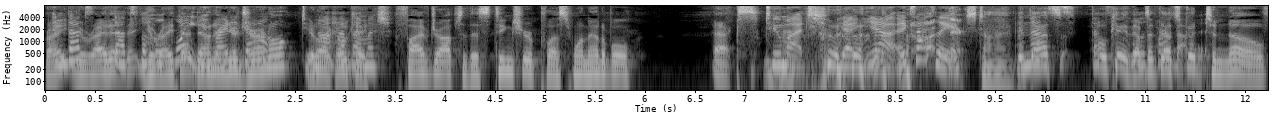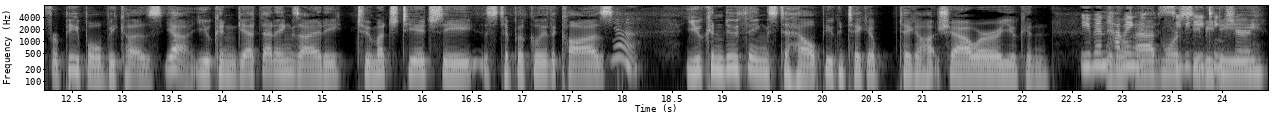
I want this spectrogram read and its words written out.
Right? And that's, you write it. that's the you whole write point. that down you in your it down. journal. Do You're not like, have okay, that much. five drops of this tincture plus one edible X. Too much. yeah, yeah, exactly. Next time. And that's, that's, okay. That, but that's good it. to know for people because yeah, you can get that anxiety. Too much THC is typically the cause. Yeah. You can do things to help. You can take a take a hot shower. You can Even you know, having add more CBD, CBD. tincture.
